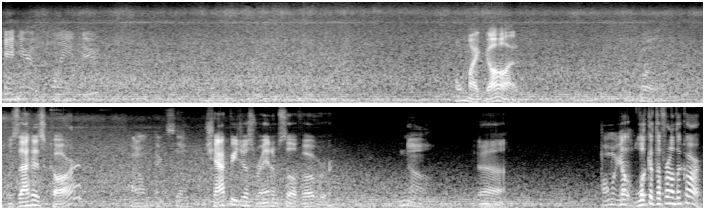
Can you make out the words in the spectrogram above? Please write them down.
Can't hear the plane, dude. Oh my god. What? Was that his car? I don't think so. Chappie just ran himself over. No. Yeah. Oh my No, god. look at the front of the car.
